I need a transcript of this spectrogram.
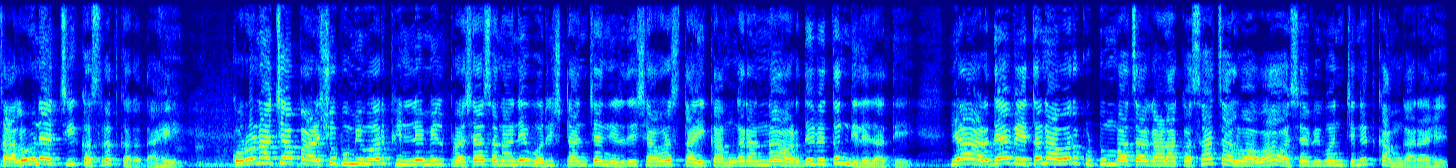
चालवण्याची कसरत करत आहे. कोरोनाच्या पार्श्वभूमीवर फिनले मिल प्रशासनाने वरिष्ठांच्या निर्देशावर स्थायी कामगारांना अर्धे वेतन दिले जाते. या अर्ध्या वेतनावर कुटुंबाचा गाळा कसा चालवावा अशा विवंचनेत कामगार आहेत.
